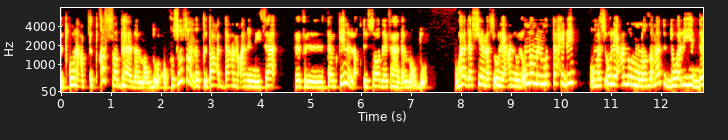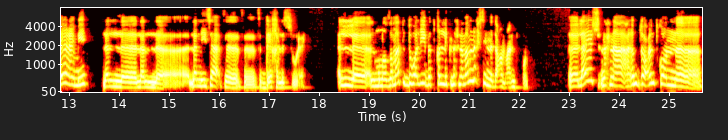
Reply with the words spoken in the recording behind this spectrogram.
بتكون عم تتقصد هذا الموضوع وخصوصا انقطاع الدعم عن النساء في التمكين الاقتصادي في هذا الموضوع وهذا الشيء مسؤولة عنه الأمم المتحدة ومسؤولة عنه المنظمات الدولية الداعمة. للنساء في... في... الداخل السوري. المنظمات الدولية بتقول لك نحن ما بنحسن ندعم عندكم. آه، ليش؟ نحن عندكم آه،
